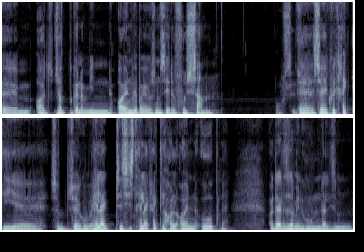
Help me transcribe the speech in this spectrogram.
Øhm, og så begynder mine øjenvipper jo sådan set at fryse sammen. Oh. Øh, så jeg kunne ikke rigtig, øh, så, så jeg kunne heller ikke, til sidst heller ikke rigtig holde øjnene åbne. Og der er det så min hunde, der ligesom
